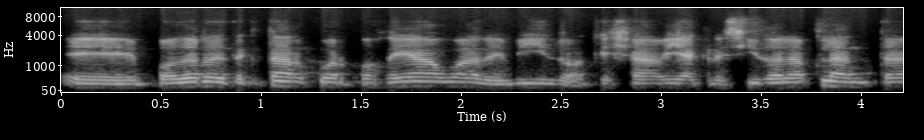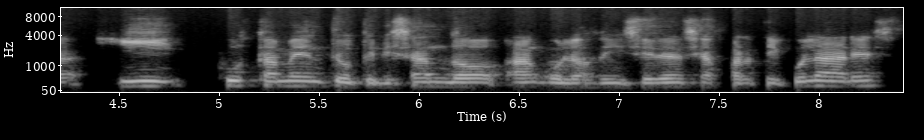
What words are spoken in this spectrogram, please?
eh, poder detectar cuerpos de agua debido a que ya había crecido la planta y justamente utilizando ángulos de incidencias particulares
